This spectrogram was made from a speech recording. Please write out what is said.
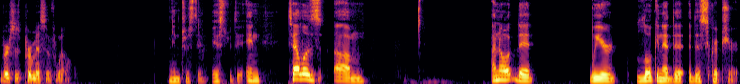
versus permissive will. Interesting. Interesting. And tell us, um, I know that we're looking at the the scripture.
